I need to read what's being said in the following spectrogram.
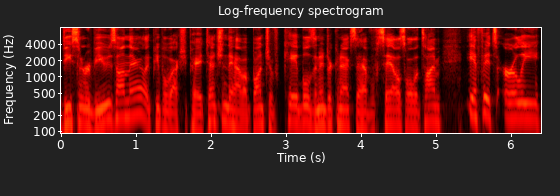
decent reviews on there. Like people actually pay attention. They have a bunch of cables and interconnects. They have sales all the time. If it's early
